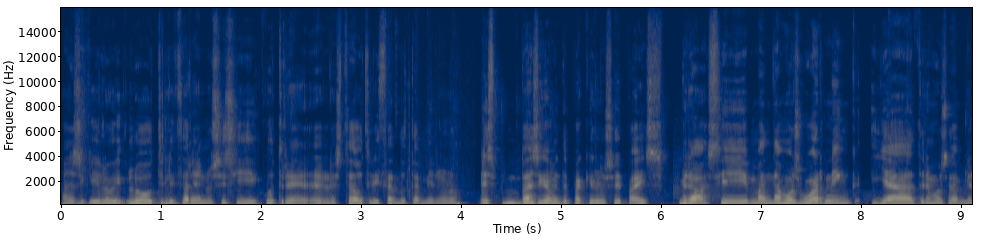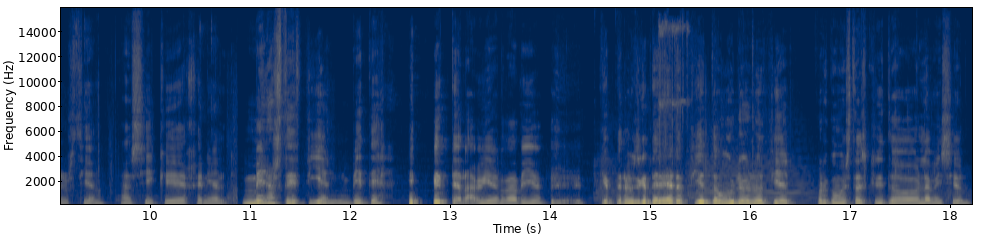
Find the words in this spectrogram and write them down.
así que lo, utilizaré, no sé si Cutre lo está utilizando también o no. Es básicamente para que lo sepáis. Mira, si mandamos warning ya tenemos a menos 100, así que genial. Menos de 100, vete, vete a la mierda, tío. Que tenemos que tener 101, no 100 por cómo está escrito la misión.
